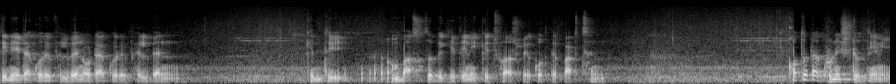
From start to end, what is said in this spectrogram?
তিনি এটা করে ফেলবেন, ওটা করে ফেলবেন, কিন্তু বাস্তবে কি তিনি কিছু আসলে করতে পারছেন কতটা ঘনিষ্ঠ তিনি?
